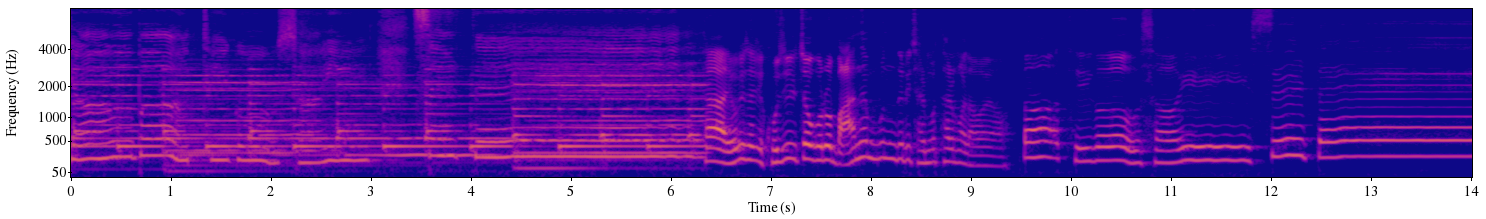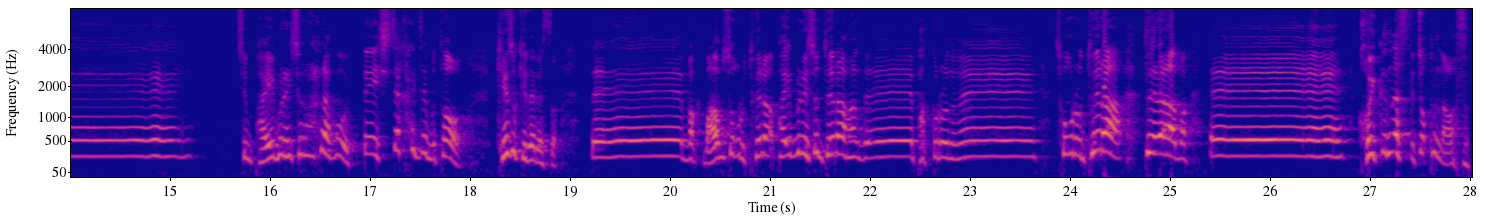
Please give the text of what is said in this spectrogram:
겨우 버티고 서 있을 때 자, 여기서 이제 고질적으로 많은 분들이 잘못하는 거 나와요. 버티고 서 있을 때. 지금 바이브레이션 하려고 때 시작할 때부터 계속 기다렸어. 때, 막 마음속으로 되라, 바이브레이션 되라 하는데, 밖으로는 에, 속으로는 되라, 되라, 막, 에, 거의 끝났을 때 조금 나왔어.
